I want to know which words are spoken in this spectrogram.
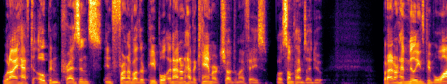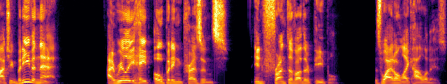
when I have to open presents in front of other people, and I don't have a camera shoved in my face. Well, sometimes I do, but I don't have millions of people watching. But even that, I really hate opening presents in front of other people. That's why I don't like holidays.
